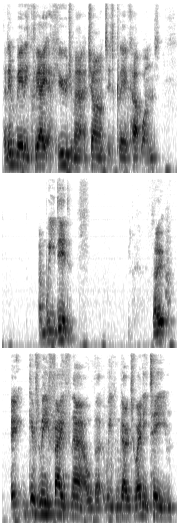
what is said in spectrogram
they didn't really create a huge amount of chances, clear cut ones. And we did. So it gives me faith now that we can go to any team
